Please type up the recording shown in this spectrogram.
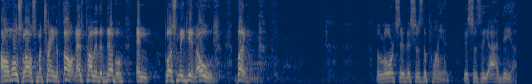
I almost lost my train of thought. That's probably the devil and plus me getting old. But the Lord said, This is the plan, this is the idea.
